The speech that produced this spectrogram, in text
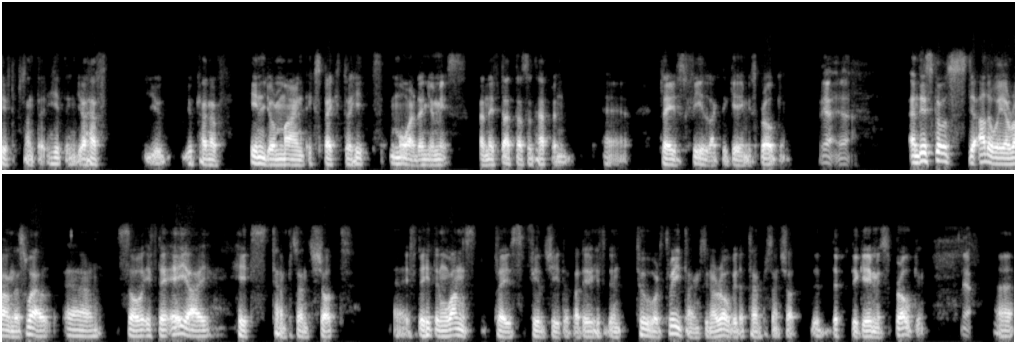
50% hitting, you have you you kind of in your mind expect to hit more than you miss, and if that doesn't happen, uh, players feel like the game is broken. Yeah, yeah. And this goes the other way around as well. Uh, so if the AI hits 10% shot, uh, if they hit in one place, feel cheated, but they hit in two or three times in a row with a 10% shot, the, the, the game is broken. Yeah. Uh,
